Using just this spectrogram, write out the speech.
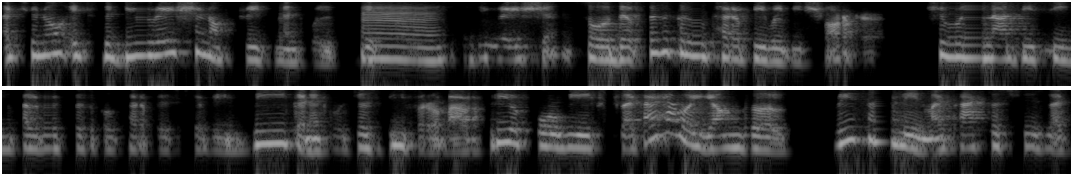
Like, you know, it's the duration of treatment will mm. the duration. So the physical therapy will be shorter. She will not be seeing a pelvic physical therapist every week, and it will just be for about three or four weeks. Like I have a young girl recently in my practice, she's like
